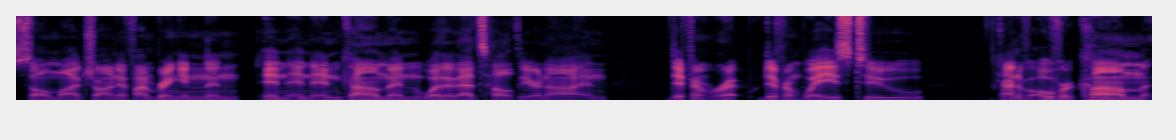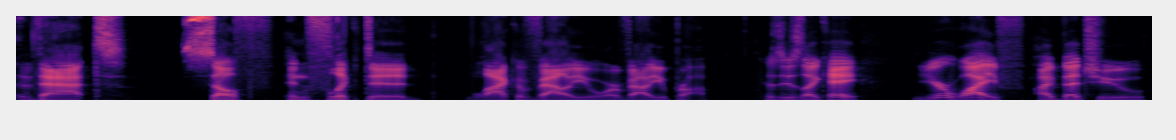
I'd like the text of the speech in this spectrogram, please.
so much on if I'm bringing in in an income and whether that's healthy or not, and different re- different ways to kind of overcome that self inflicted lack of value or value prop. Because he's like, hey, your wife, I bet you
